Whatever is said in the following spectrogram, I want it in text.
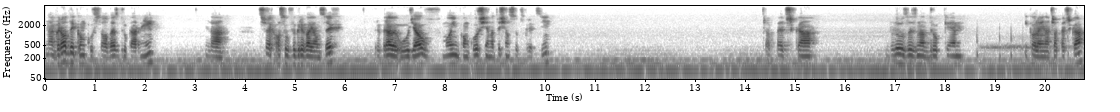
nagrody konkursowe z drukarni dla trzech osób wygrywających, które brały udział w moim konkursie na 1000 subskrypcji. Czapeczka, bluzy z naddrukiem i kolejna czapeczka.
